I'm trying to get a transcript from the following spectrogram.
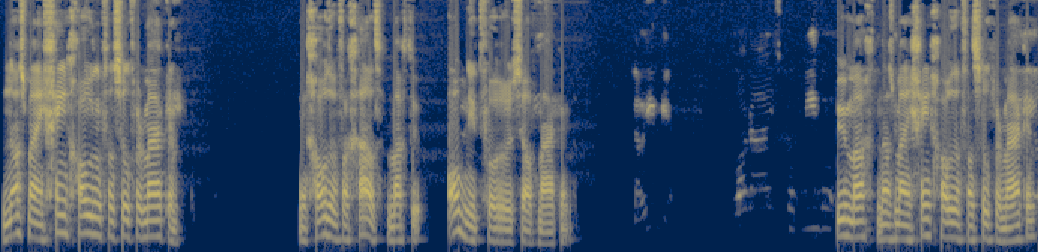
naast mij geen goden van zilver maken. En goden van goud mag u ook niet voor uzelf maken. U mag naast mij geen goden van zilver maken.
